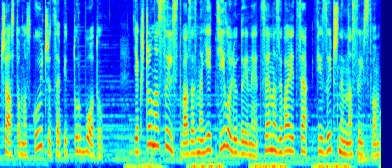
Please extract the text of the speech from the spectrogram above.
часто маскуючи це під турботу. Якщо насильства зазнає тіло людини, це називається фізичним насильством.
